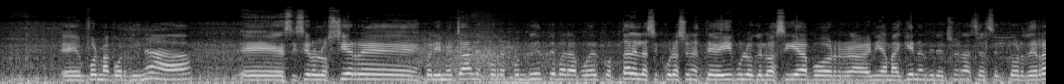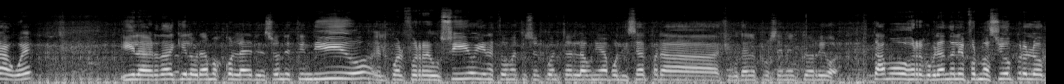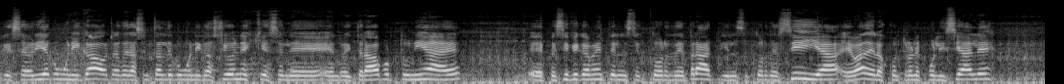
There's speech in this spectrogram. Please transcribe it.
en forma coordinada. Eh, se hicieron los cierres perimetrales correspondientes para poder cortar en la circulación este vehículo que lo hacía por Avenida Maquena en dirección hacia el sector de Rahue y la verdad que logramos con la detención de este individuo, el cual fue reducido y en este momento se encuentra en la unidad policial para ejecutar el procedimiento de rigor. Estamos recuperando la información, pero lo que se habría comunicado a través de la central de comunicaciones es que se le en reiteradas oportunidades específicamente en el sector de Prat y en el sector de Silla, evade los controles policiales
